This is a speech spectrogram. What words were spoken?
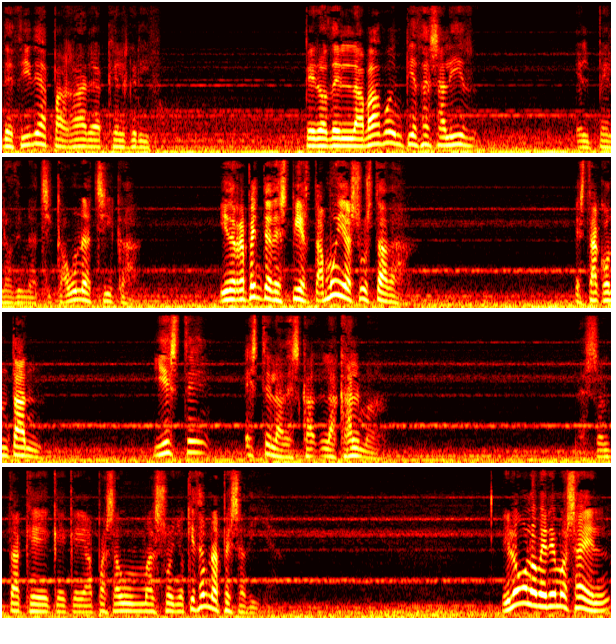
Decide apagar aquel grifo. Pero del lavabo empieza a salir el pelo de una chica, una chica. Y de repente despierta, muy asustada. Está con Tan. Y este, este la, la calma. Resulta que, que, que ha pasado un mal sueño, quizá una pesadilla. Y luego lo veremos a él,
